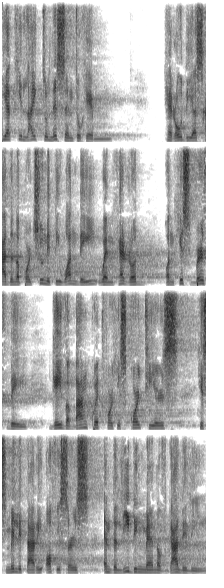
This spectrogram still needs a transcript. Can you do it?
yet he liked to listen to him. Herodias had an opportunity one day when Herod, on his birthday, gave a banquet for his courtiers, his military officers, and the leading men of Galilee.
